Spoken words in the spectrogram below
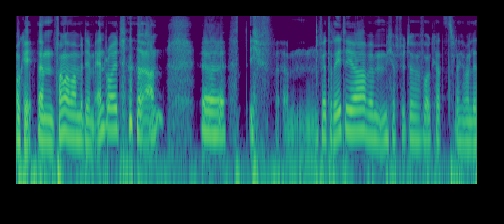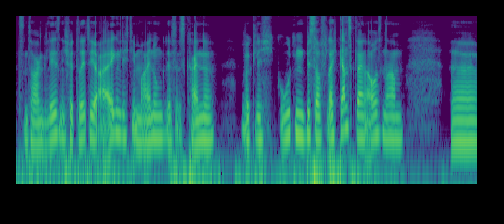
Okay, dann fangen wir mal mit dem Android an. Äh, ich ähm, vertrete ja, wenn man mich auf Twitter verfolgt, hat vielleicht auch in den letzten Tagen gelesen, ich vertrete ja eigentlich die Meinung, dass es keine wirklich guten, bis auf vielleicht ganz kleine Ausnahmen, äh,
